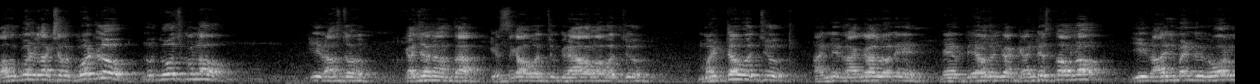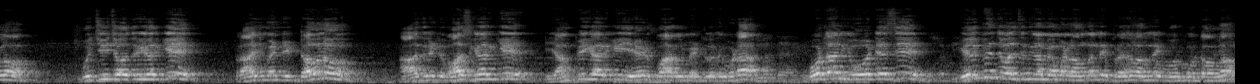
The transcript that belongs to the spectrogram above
పదకొండు లక్షల కోట్లు నువ్వు దోచుకున్నావు. ఈ రాష్ట్రం ఖజానా అంతా ఇసుక అవ్వచ్చు గ్రావెల్ అవ్వచ్చు మట్టి అవ్వచ్చు అన్ని రంగాల్లోనే మేము తీవ్రంగా ఖండిస్తా ఉన్నాం. ఈ రాజమండ్రి రూరల్లో బుజ్జి చౌదరి గారికి రాజమండ్రి టౌన్ ఆదిరెడ్డి వాసు గారికి ఎంపీ గారికి ఏడు పార్లమెంట్లోని కూడా ఓటానికి ఓటేసి గెలిపించవలసిందిగా మిమ్మల్ని అందరినీ ప్రజలందరినీ కోరుకుంటా ఉన్నాం.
